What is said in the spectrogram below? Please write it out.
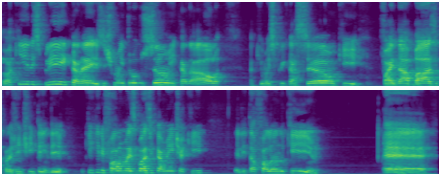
Então aqui ele explica, né? Existe uma introdução em cada aula, aqui uma explicação que vai dar a base para a gente entender o que, que, ele fala, mas basicamente aqui ele está falando que é,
